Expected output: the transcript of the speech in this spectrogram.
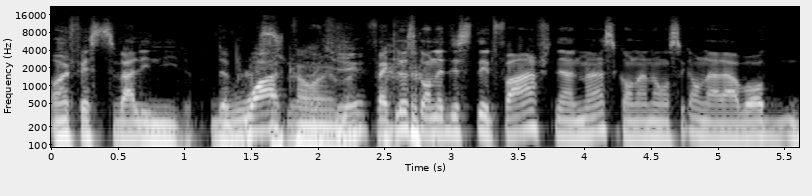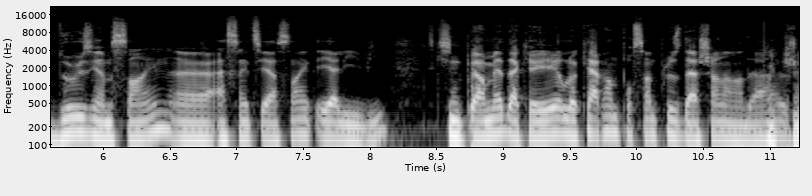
un festival et demi là, de plus. Quand même, hein? Fait que là, ce qu'on a décidé de faire, finalement, c'est qu'on a annoncé qu'on allait avoir une deuxième scène euh, à Saint-Hyacinthe et à Lévis, qui nous permet d'accueillir là, 40 de plus d'achalandage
